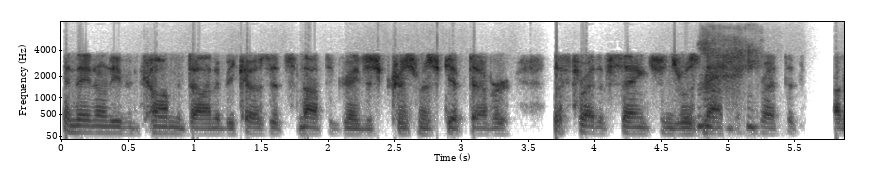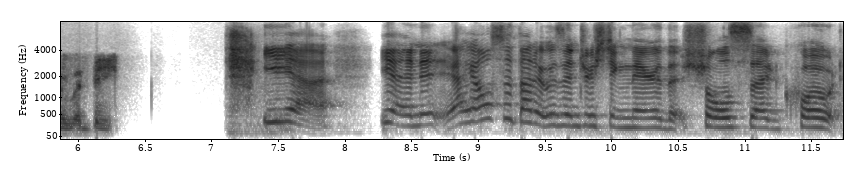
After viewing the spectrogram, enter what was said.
and they don't even comment on it because it's not the greatest Christmas gift ever. The threat of sanctions was not the threat that they thought it would be. Yeah. Yeah, and it, I also thought it was interesting there that Scholz said, quote,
